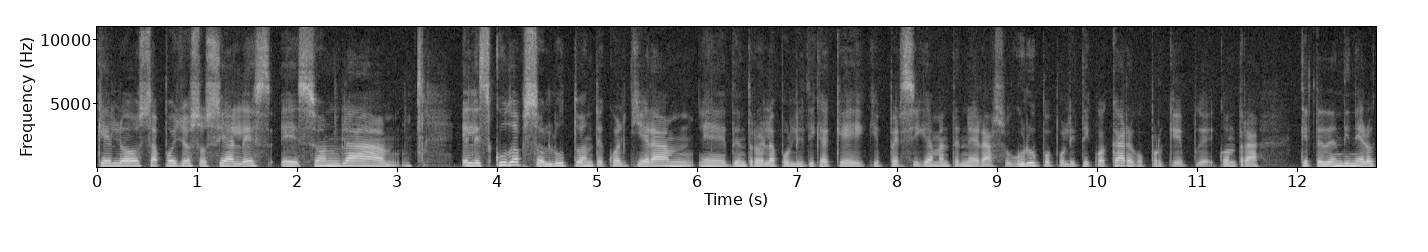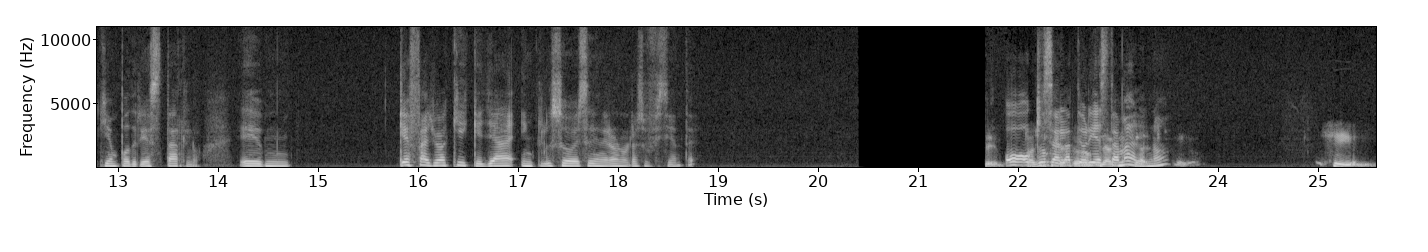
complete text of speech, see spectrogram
que los apoyos sociales eh, son la el escudo absoluto ante cualquiera eh, dentro de la política que, que, persiga mantener a su grupo político a cargo, porque contra que te den dinero, ¿quién podría estarlo? Em, ¿Qué falló aquí? ¿Que ya incluso ese dinero no era suficiente? O quizá la teoría está mal, ¿no? Sí,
